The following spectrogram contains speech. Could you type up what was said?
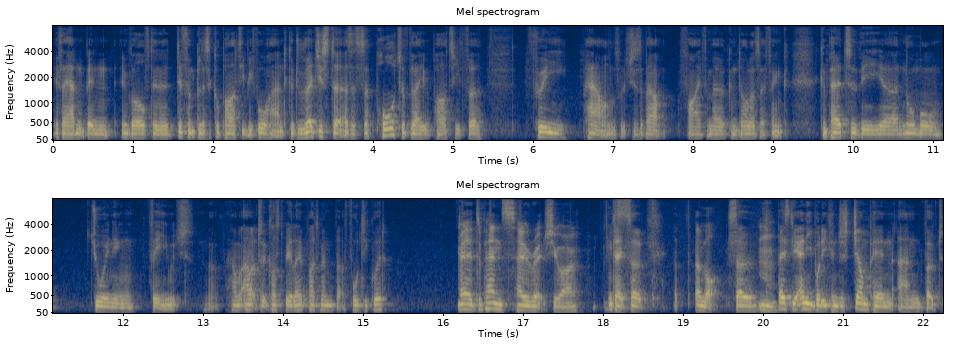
if they hadn't been involved in a different political party beforehand, could register as a supporter of the Labour Party for three pounds, which is about five American dollars, I think, compared to the uh, normal joining fee, which how, how much does it cost to be a Labour Party member? About forty quid. Uh, it depends how rich you are. Okay, so a lot. So basically, anybody can just jump in and vote.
